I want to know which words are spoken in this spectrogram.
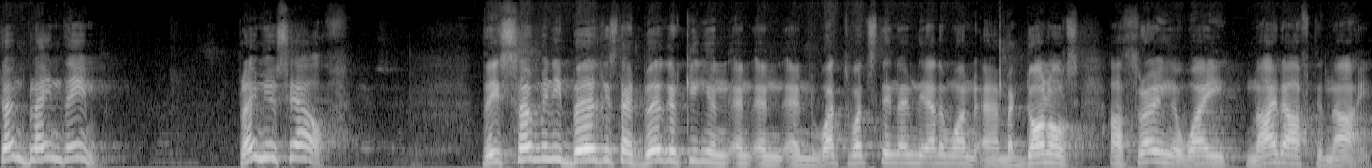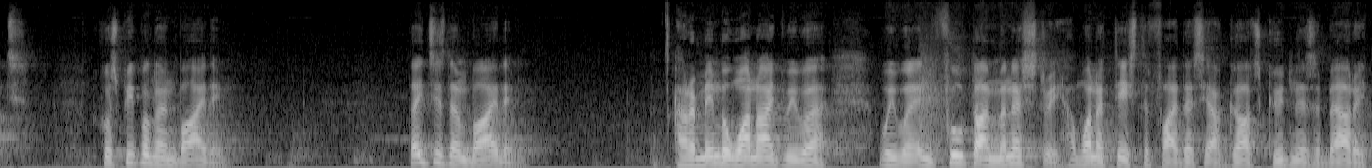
don't blame them. Blame yourself. There's so many burgers that Burger King and, and, and, and what, what's their name, the other one, uh, McDonald's, are throwing away night after night because people don't buy them. They just don't buy them. I remember one night we were, we were in full time ministry. I want to testify this, our God's goodness about it.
